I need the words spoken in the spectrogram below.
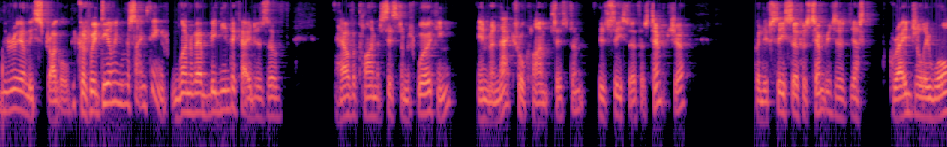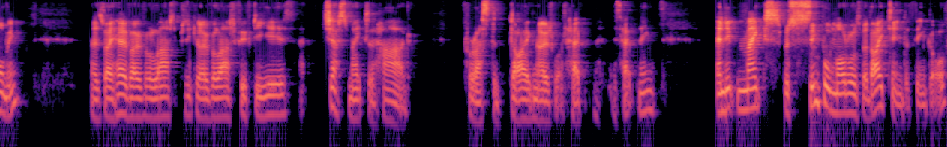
really struggle because we're dealing with the same thing. One of our big indicators of how the climate system is working in the natural climate system is sea surface temperature. But if sea surface temperatures are just gradually warming, as they have over the last, particularly over the last 50 years, it just makes it hard for us to diagnose what hap- is happening. And it makes the simple models that I tend to think of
